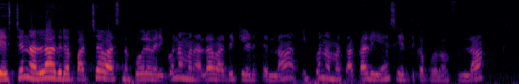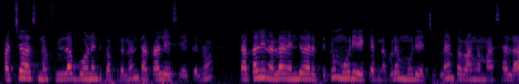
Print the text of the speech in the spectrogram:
பேஸ்ட்டு நல்லா அதில் பச்சை வாசனை போகிற வரைக்கும் நம்ம நல்லா வதக்கி எடுத்துடலாம். இப்போ நம்ம தக்காளியும் சேர்த்துக்க போகிறோம் ஃபுல்லாக பச்சை வாசனை ஃபுல்லாக போனதுக்கப்புறம் தான் தக்காளியை சேர்க்கணும். தக்காளி நல்லா வெந்து வரத்துக்கு மூடி வைக்கிறனா கூட மூடி வச்சுக்கலாம். இப்போ வாங்க masala.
